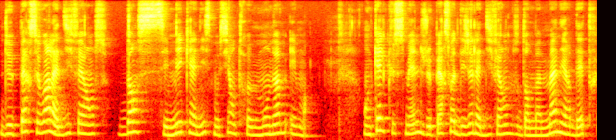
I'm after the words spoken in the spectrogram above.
de percevoir la différence dans ces mécanismes aussi entre mon homme et moi. En quelques semaines, je perçois déjà la différence dans ma manière d'être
